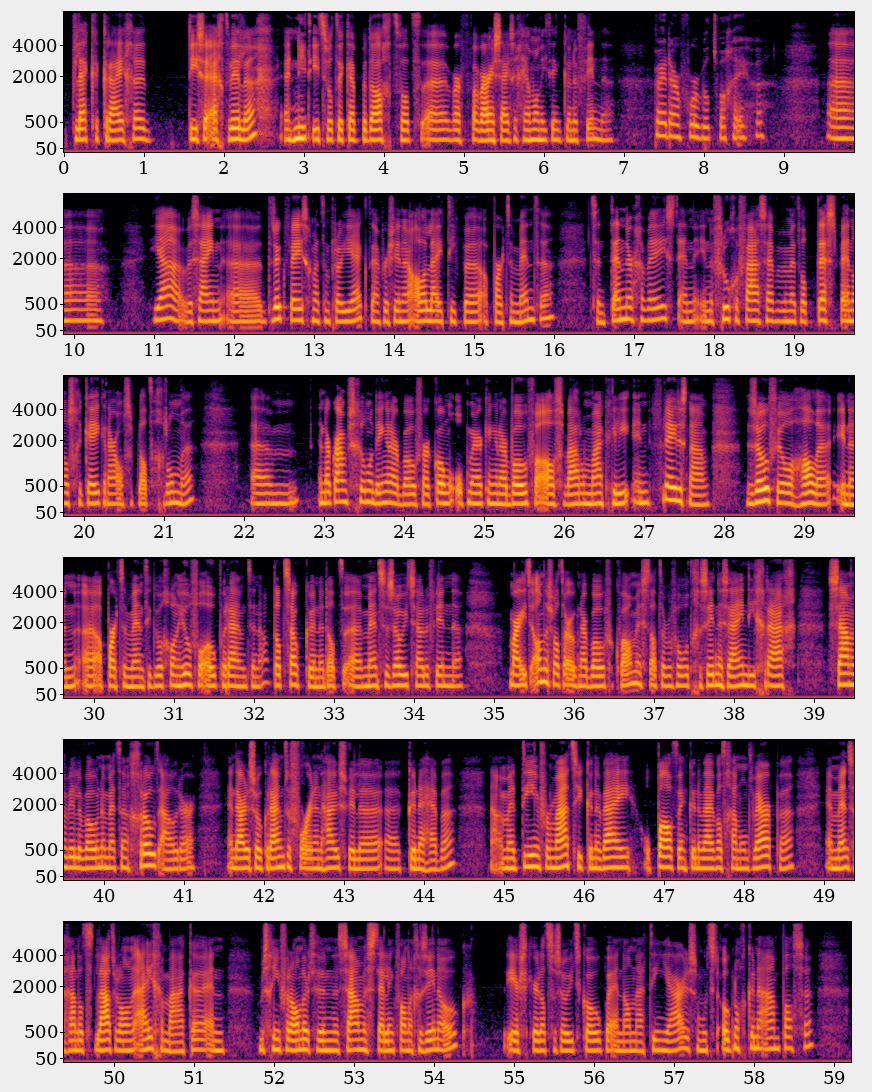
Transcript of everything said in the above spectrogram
plekken krijgen die ze echt willen. En niet iets wat ik heb bedacht wat, uh, waar, waarin zij zich helemaal niet in kunnen vinden. Kan je daar een voorbeeld van geven? Uh, ja, we zijn uh, druk bezig met een project en verzinnen allerlei type appartementen. Het is een tender geweest en in de vroege fase hebben we met wat testpanels gekeken naar onze plattegronden. Um, en daar kwamen verschillende dingen naar boven. Er komen opmerkingen naar boven als waarom maken jullie in vredesnaam zoveel hallen in een uh, appartement? Ik wil gewoon heel veel open ruimte. Nou, dat zou kunnen, dat mensen zoiets zouden vinden. Maar iets anders wat er ook naar boven kwam, is dat er bijvoorbeeld gezinnen zijn die graag samen willen wonen met een grootouder. En daar dus ook ruimte voor in een huis willen uh, kunnen hebben. Nou, met die informatie kunnen wij op pad en kunnen wij wat gaan ontwerpen. En mensen gaan dat later dan hun eigen maken. En misschien verandert hun samenstelling van een gezin ook. De eerste keer dat ze zoiets kopen en dan na tien jaar. Dus ze moeten het ook nog kunnen aanpassen.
